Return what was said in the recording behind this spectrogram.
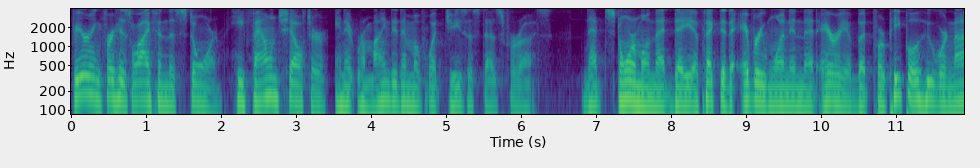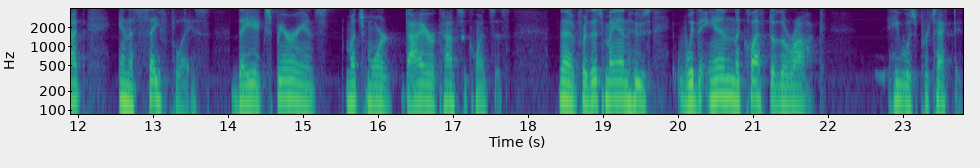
fearing for his life in this storm, he found shelter and it reminded him of what Jesus does for us. That storm on that day affected everyone in that area, but for people who were not in a safe place, they experienced much more dire consequences. Now, for this man who's within the cleft of the rock, he was protected.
